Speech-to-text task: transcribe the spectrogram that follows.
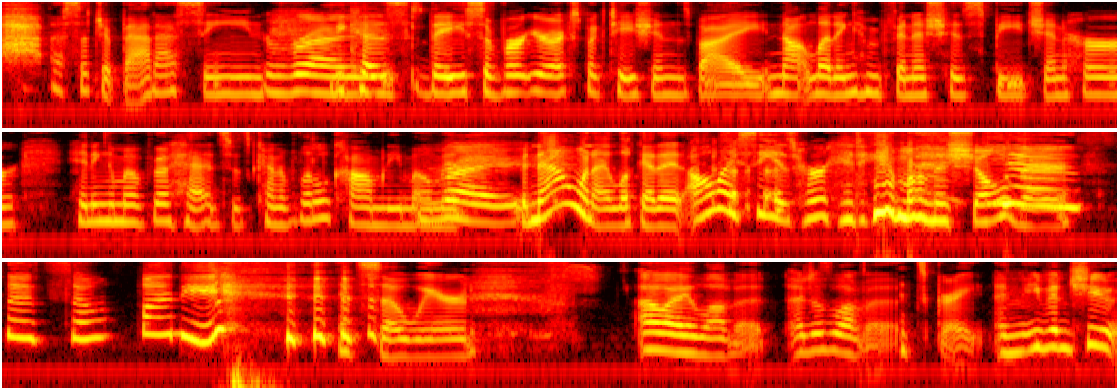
ah, that's such a badass scene. Right. Because they subvert your expectations by not letting him finish his speech and her hitting him over the head. So it's kind of a little comedy moment. Right. But now when I look at it, all I see is her hitting him on the shoulder. Yes, that's so funny. It's so weird. Oh, I love it. I just love it. It's great. And even she,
